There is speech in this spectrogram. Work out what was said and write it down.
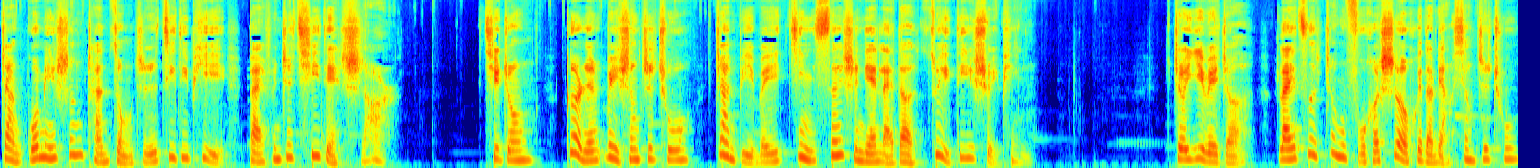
占国民生产总值 GDP 百分之七点十二，其中个人卫生支出占比为近三十年来的最低水平。这意味着。来自政府和社会的两项支出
